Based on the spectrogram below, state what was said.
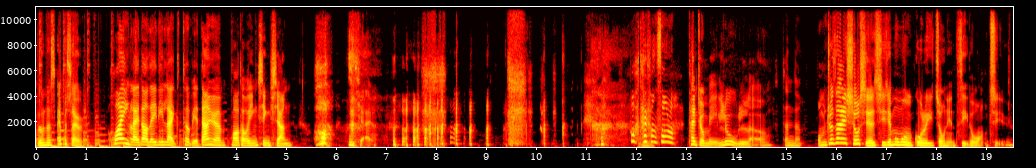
bonus episode. 欢迎来到 Ladylike 特别单元猫头鹰信箱。哇，记起来了。 太放松了，太久没录了，真的。我们就在休息的期间，默默过了一周年，自己都忘记了。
